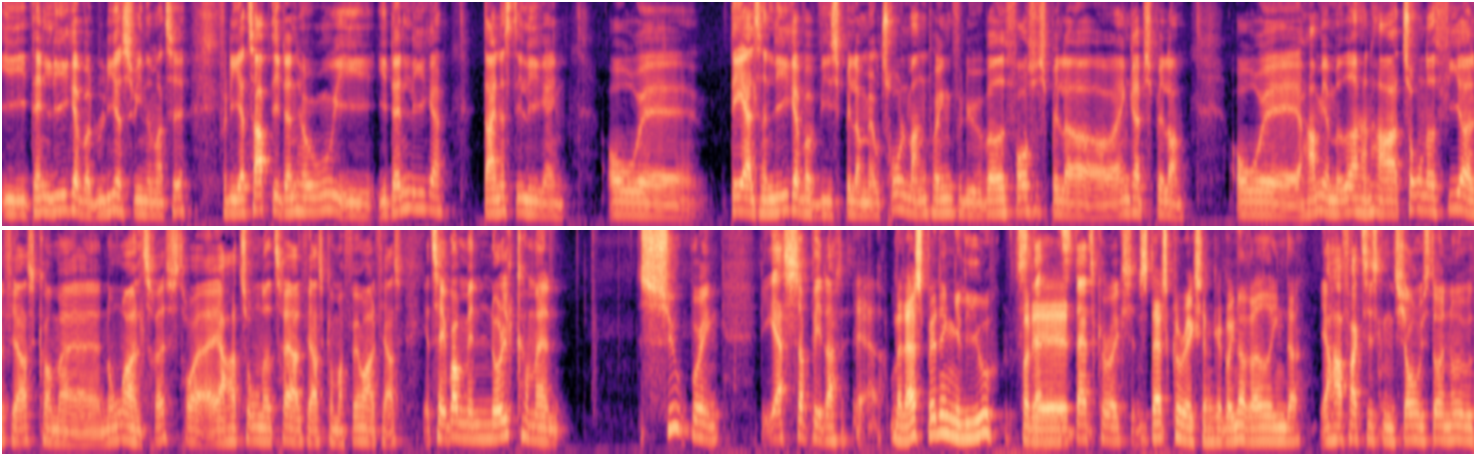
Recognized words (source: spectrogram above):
I den liga, hvor du lige har svinet mig til. Fordi jeg tabte i den her uge i, i den liga, Dynasty Ligaen. Og øh, det er altså en liga, hvor vi spiller med utrolig mange point, fordi vi er både forsvarsspillere og angrebsspillere. Og øh, ham jeg møder, han har 274,50, tror jeg. Jeg har 273,75. Jeg taber med 0,7 point. Det er så bittert. Ja, men der er spændingen i live, for Sta- det, stats correction. stats correction kan gå ind og redde en der. Jeg har faktisk en sjov historie, nu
